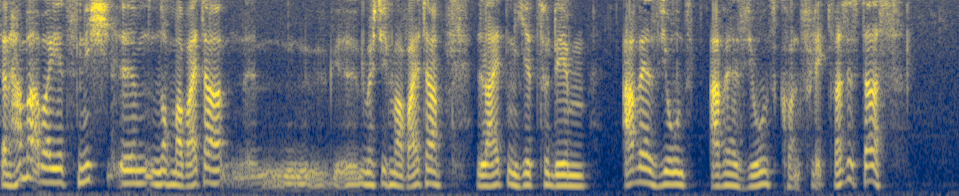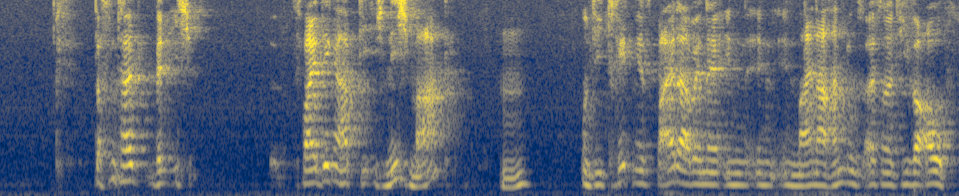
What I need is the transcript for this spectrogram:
Dann haben wir aber jetzt nicht ähm, noch mal weiter, ähm, möchte ich mal weiterleiten hier zu dem Aversions-Aversionskonflikt. Was ist das? Das sind halt, wenn ich zwei Dinge habe, die ich nicht mag, hm. und die treten jetzt beide aber in, in, in meiner Handlungsalternative auf.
